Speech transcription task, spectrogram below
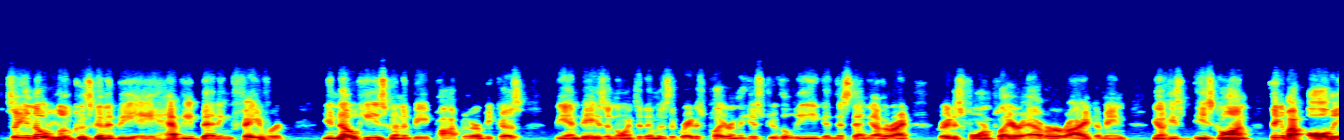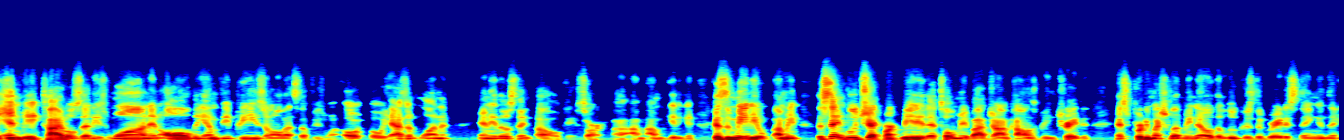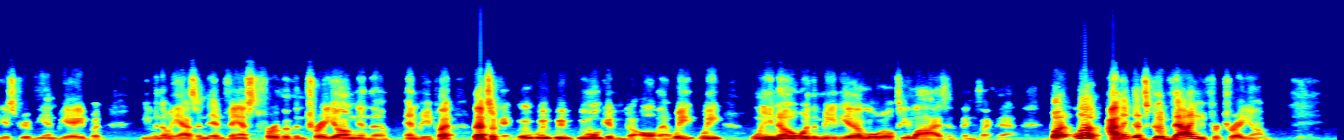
So you know Luke is going to be a heavy betting favorite. You know he's going to be popular because the NBA has anointed him as the greatest player in the history of the league and this, that, and the other, right? Greatest foreign player ever, right? I mean, you know, he's he's gone. Think about all the NBA titles that he's won and all the MVPs and all that stuff he's won. Oh, oh, he hasn't won any of those things. Oh, okay, sorry, I, am I'm getting it because the media. I mean, the same blue checkmark media that told me about John Collins being traded has pretty much let me know that Luke is the greatest thing in the history of the NBA. But even though he hasn't advanced further than Trae Young in the NBA play. That's okay. We, we, we won't get into all that. We we we know where the media loyalty lies and things like that. But look, I think that's good value for Trae Young.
